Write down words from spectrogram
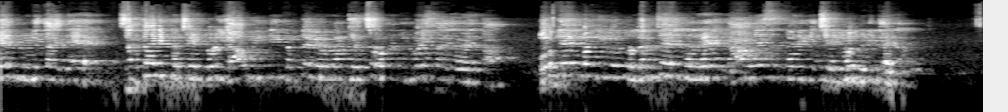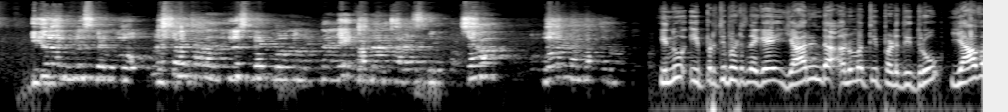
ಏನ್ ನಡೀತಾ ಇದೆ. ಸರ್ಕಾರಿ ಕಚೇರಿಗಳು ಯಾವ ರೀತಿ ಕರ್ತವ್ಯವನ್ನ, ಕೆಲಸವನ್ನ ನಿರ್ವಹಿಸ್ತಾ ಇದಾವೆ ಅಂತ. ಬಹುತೇಕವಾಗಿ ಇವತ್ತು ಲಂಚ ಇಲ್ಲದೆ ಯಾವುದೇ ಸರ್ಕಾರಿ ಕಚೇರಿಗಳು ನಡೀತಾ ಇಲ್ಲ. ಇದನ್ನ ನಿಲ್ಲಿಸಬೇಕು, ಭ್ರಷ್ಟಾಚಾರ ನಿಲ್ಲಿಸಬೇಕು ಅನ್ನೋ ನಿಟ್ಟಿನಲ್ಲಿ ಕರ್ನಾಟಕ ಪಕ್ಷ ಹೋರಾಟ ಇನ್ನು ಈ ಪ್ರತಿಭಟನೆಗೆ ಯಾರಿಂದ ಅನುಮತಿ ಪಡೆದಿದ್ರು ಯಾವ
